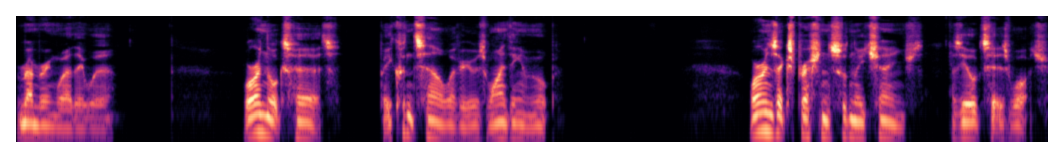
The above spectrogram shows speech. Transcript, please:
remembering where they were. Warren looked hurt, but he couldn't tell whether he was winding him up. Warren's expression suddenly changed as he looked at his watch.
